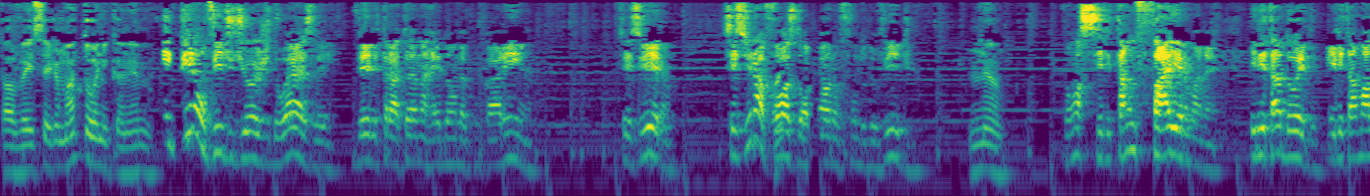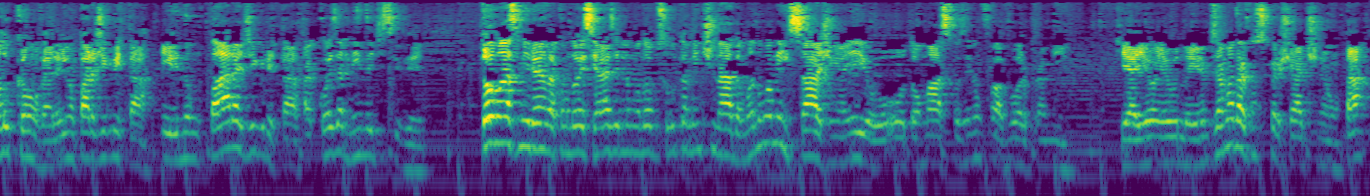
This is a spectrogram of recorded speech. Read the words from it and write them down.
Talvez seja uma tônica, né? E viram o vídeo de hoje do Wesley? Dele tratando a redonda com carinho? Vocês viram? Vocês viram a voz do Abel no fundo do vídeo? Não. Nossa, ele tá on fire, mané. Ele tá doido. Ele tá malucão, velho. Ele não para de gritar. Ele não para de gritar. Tá coisa linda de se ver. Tomás Miranda, com dois reais, ele não mandou absolutamente nada. Manda uma mensagem aí, ô, ô Tomás, fazendo um favor pra mim. Que aí eu, eu leio. Não precisa mandar com superchat, não, tá?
